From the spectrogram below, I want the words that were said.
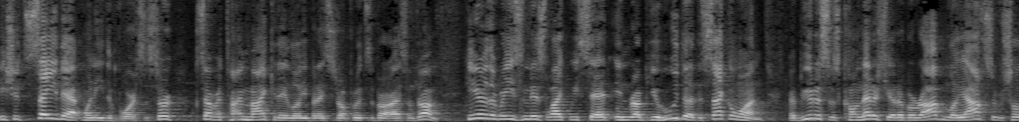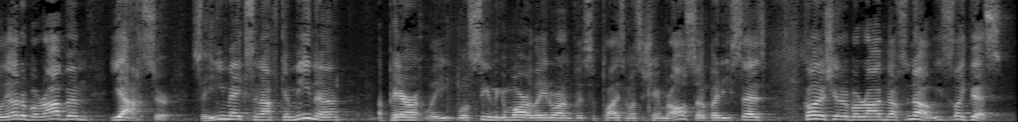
He should say that when he divorces her. Here the reason is like we said in Rabbi Yehuda, the second one. Rabbi Yehuda says So he makes an afkamina apparently, we'll see in the Gemara later on if it applies to Moshe Shemer also, but he says, no, he says like this.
